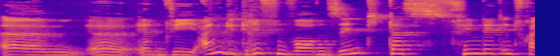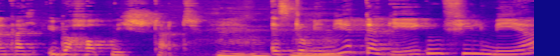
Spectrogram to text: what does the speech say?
ähm, äh, irgendwie angegriffen worden sind, das findet in Frankreich überhaupt nicht statt. Mhm. Es dominiert mhm. dagegen vielmehr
